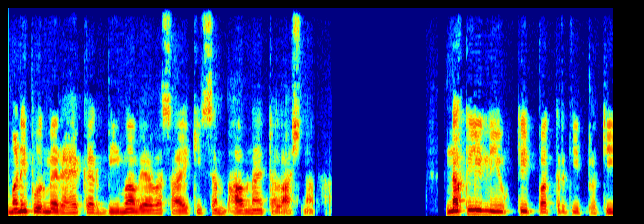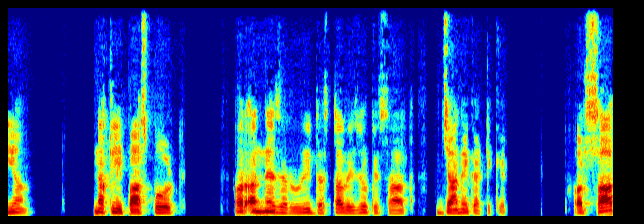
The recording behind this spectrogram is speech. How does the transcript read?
मणिपुर में रहकर बीमा व्यवसाय की संभावनाएँ तलाशना था। नकली नियुक्ति पत्र की प्रतियाँ, नकली पासपोर्ट और अन्य ज़रूरी दस्तावेजों के साथ जाने का टिकट। और साथ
